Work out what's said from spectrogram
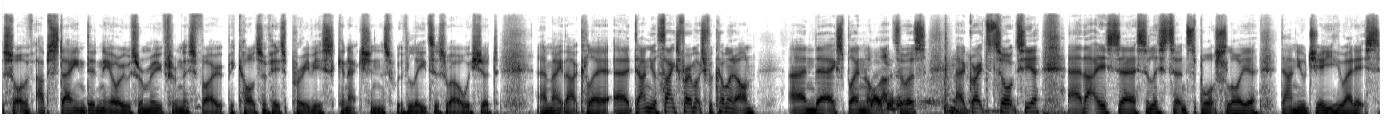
sort of abstained, didn't he, or he was removed from this vote because of his previous connections with Leeds as well. We should uh, make that clear. Uh, Daniel, thanks very much for coming on and uh, explaining all that to us. Uh, great to talk to you. Uh, that is uh, solicitor and sports lawyer Daniel Geey, who edits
